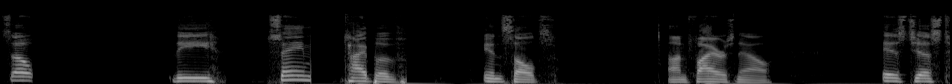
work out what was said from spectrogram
So, the same type of insults on Fiers now is just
